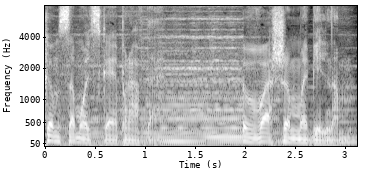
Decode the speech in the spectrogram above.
«Комсомольская правда». В вашем мобильном.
